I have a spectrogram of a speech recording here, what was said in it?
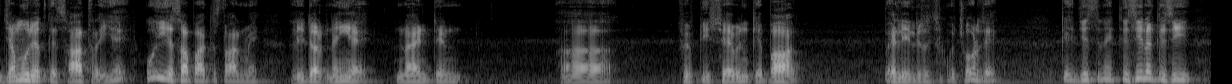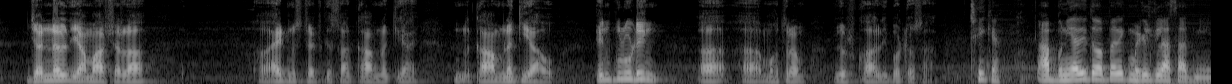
جمہوریت کے ساتھ رہی ہے۔ کوئی ایسا پاکستان میں لیڈر نہیں ہے۔ نائنٹین ففٹی سیون کے بعد پہلی لیڈرشپ کو چھوڑ دے کہ جس نے کسی نہ کسی جنرل یا مارشاء اللہ ایڈمنسٹریٹ کے ساتھ کام نہ کیا ہے کام نہ کیا ہو انکلوڈنگ محترم ذوالفقار علی بھٹو صاحب۔ ٹھیک ہے آپ بنیادی طور پر ایک مڈل کلاس آدمی ہیں۔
